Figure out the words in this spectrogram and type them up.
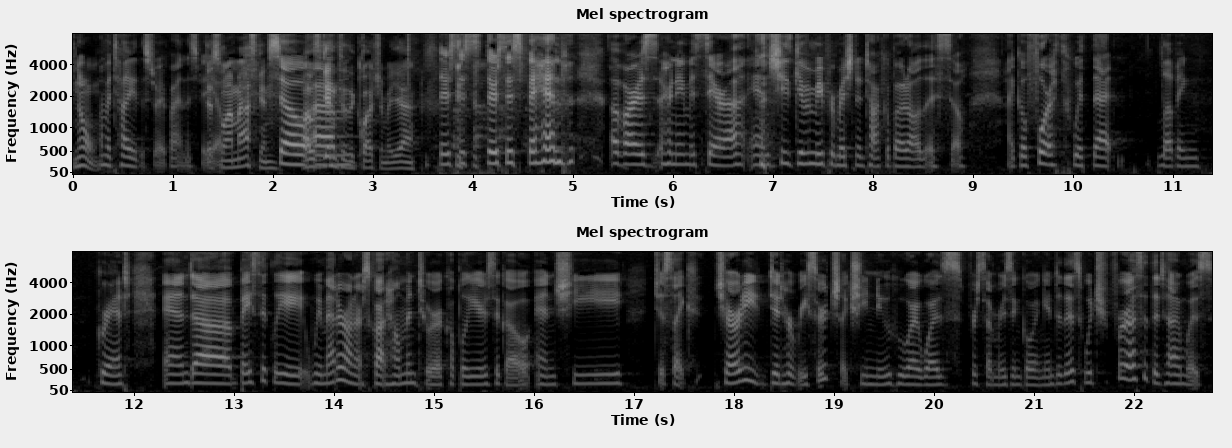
No, I'm gonna tell you the story behind this video. that's what I'm asking. So, I was getting to um, the question, but yeah. there's this there's this fan of ours. Her name is Sarah, and she's given me permission to talk about all this. So I go forth with that loving grant. And uh, basically, we met her on our Scott Helman tour a couple years ago, and she just like she already did her research. Like she knew who I was for some reason going into this, which for us at the time was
